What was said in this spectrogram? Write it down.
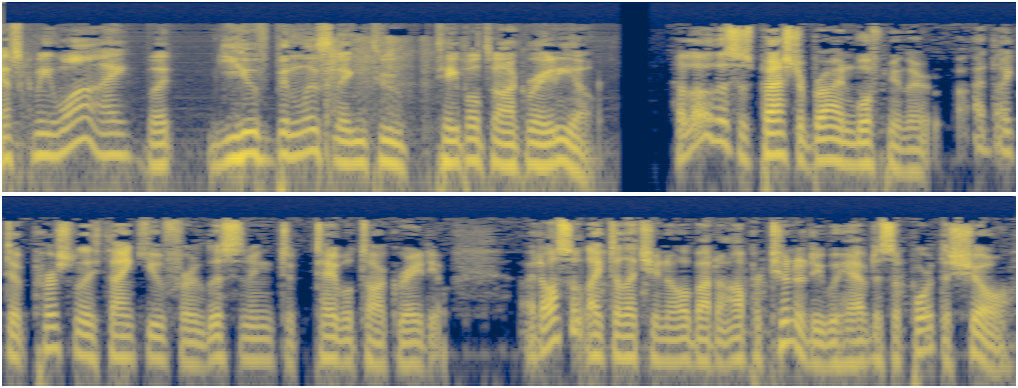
ask me why, but you've been listening to Table Talk Radio. Hello, this is Pastor Bryan Wolfmueller. I'd like to personally thank you for listening to Table Talk Radio. I'd also like to let you know about an opportunity we have to support the show.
